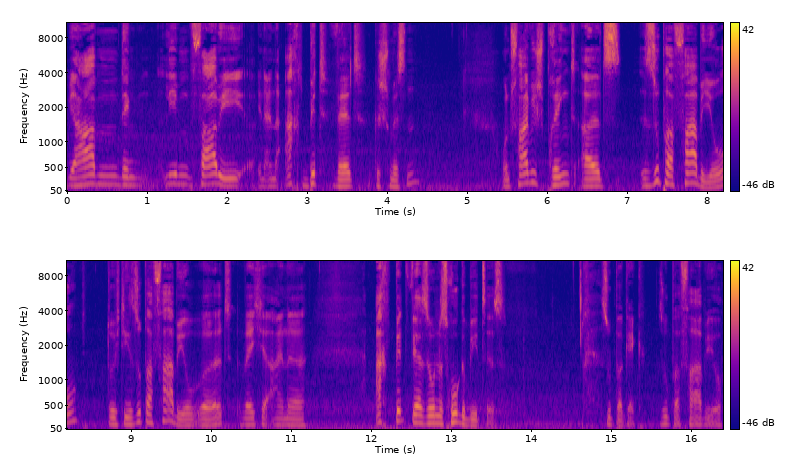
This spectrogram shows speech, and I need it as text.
Wir haben den lieben Fabi in eine 8-Bit-Welt geschmissen. Und Fabi springt als Super Fabio durch die Super Fabio World, welche eine 8-Bit-Version des Ruhrgebiets ist. Super Gag. Super Fabio.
